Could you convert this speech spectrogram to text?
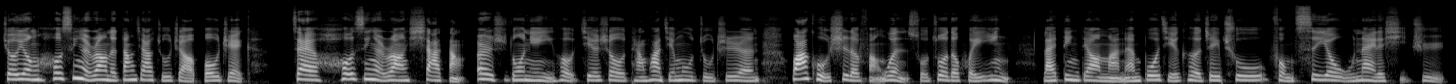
就用《Hosing Around》的当家主角 BoJack 在《Hosing Around》下档二十多年以后，接受谈话节目主持人挖苦式的访问所做的回应。来定调马南波杰克这出讽刺又无奈的喜剧。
